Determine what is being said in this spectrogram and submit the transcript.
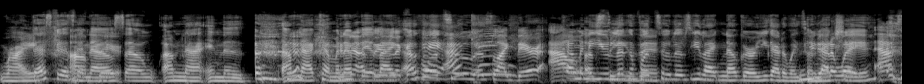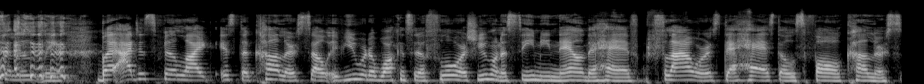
right? That's good to um, know. So I'm not in the. I'm not coming up there like okay, tulips, I like they're out. Coming to you season. looking for tulips, you like no, girl, you got to wait till you gotta wait. Year. Absolutely, but I just feel like it's the color. So if you were to walk into the florist, you're going to see me now that have flowers that has those fall colors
